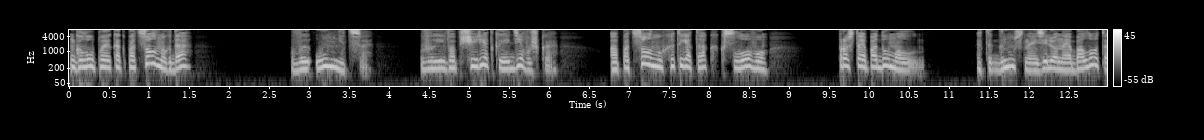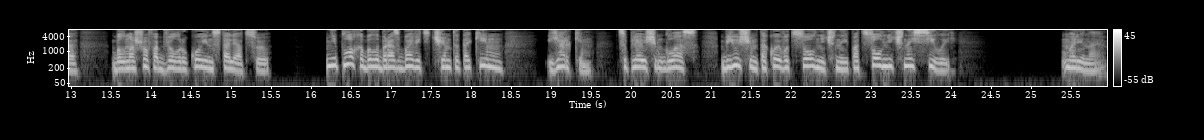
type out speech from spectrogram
глупая, как подсолнух, да? Вы умница. Вы вообще редкая девушка. А подсолнух это я так, к слову. Просто я подумал, это гнусное зеленое болото — Балмашов обвел рукой инсталляцию. Неплохо было бы разбавить чем-то таким ярким, цепляющим глаз, бьющим такой вот солнечной, подсолнечной силой. Марина,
